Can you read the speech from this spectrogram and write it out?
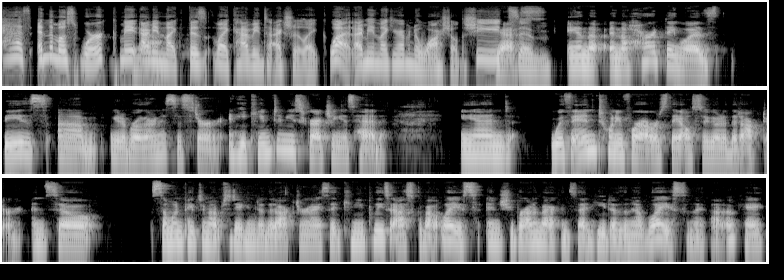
yes, and the most work. Maybe yeah. I mean like phys- like having to actually like what I mean like you're having to wash all the sheets yes. and and the and the hard thing was these um we had a brother and a sister and he came to me scratching his head and within 24 hours they also go to the doctor and so someone picked him up to take him to the doctor and I said, Can you please ask about lice? And she brought him back and said, He doesn't have lice. And I thought, Okay.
